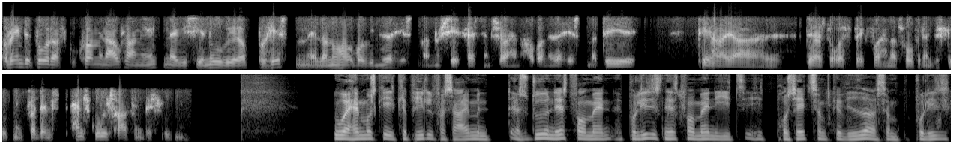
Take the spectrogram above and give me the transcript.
og ventet på, at der skulle komme en afklaring, enten at vi siger, nu er vi oppe på hesten, eller nu hopper vi ned af hesten, og nu siger Christian så, at han hopper ned af hesten, og det, det har jeg, det har jeg stor respekt for, at han har truffet den beslutning, for den, han skulle træffe en beslutning. Nu er han måske et kapitel for sig, men altså, du er næstformand, politisk næstformand i et, et projekt, som skal videre som politisk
